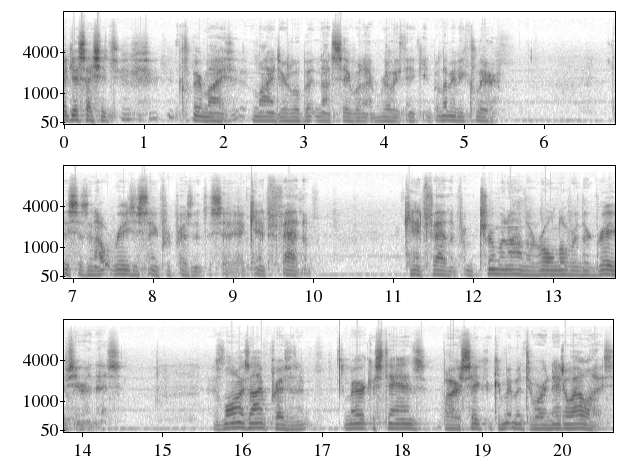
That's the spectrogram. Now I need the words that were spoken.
I guess I should clear my mind here a little bit and not say what I'm really thinking. But let me be clear. This is an outrageous thing for a president to say. I can't fathom. I can't fathom. From Truman on, they're rolling over in their graves hearing this. As long as I'm president, America stands by our sacred commitment to our NATO allies,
